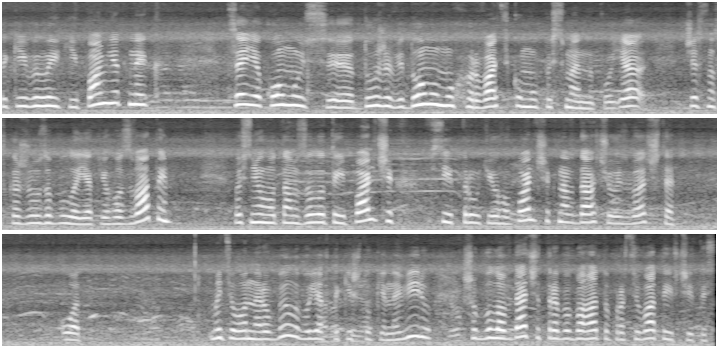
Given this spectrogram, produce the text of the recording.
такий великий пам'ятник. Це якомусь е, дуже відомому хорватському письменнику. Я, чесно скажу, забула, як його звати. Ось у нього там золотий пальчик. Всі труть його пальчик на вдачу, ось бачите. От. Ми цього не робили, бо я в такі штуки не вірю. Щоб була вдача, треба багато працювати і вчитися,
